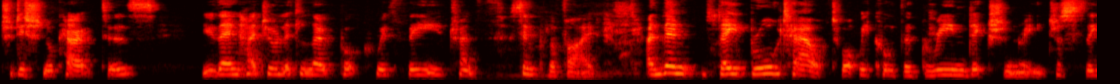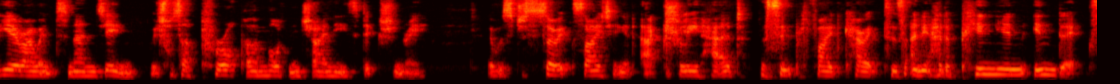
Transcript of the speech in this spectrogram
traditional characters, you then had your little notebook with the trans- simplified. And then they brought out what we called the Green Dictionary just the year I went to Nanjing, which was a proper modern Chinese dictionary. It was just so exciting. It actually had the simplified characters and it had a pinyin index.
